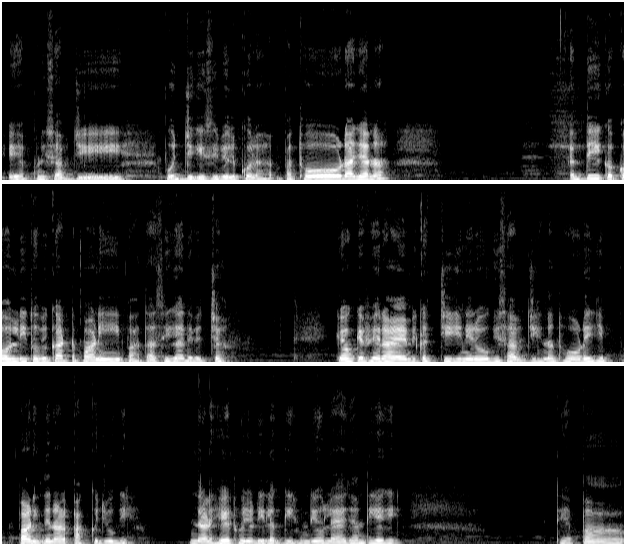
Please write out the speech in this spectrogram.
ਇਹ ਆਪਣੀ ਸਬਜ਼ੀ ਭੁੱਜ ਗਈ ਸੀ ਬਿਲਕੁਲ। ਆਪਾਂ ਥੋੜਾ ਜਿਹਾ ਨਾ ਅੱਧੀ ਕੌਲੀ ਤੋਂ ਵੀ ਘੱਟ ਪਾਣੀ ਪਾਤਾ ਸੀਗਾ ਇਹਦੇ ਵਿੱਚ। ਕਿਉਂਕਿ ਫਿਰ ਐ ਵੀ ਕੱਚੀ ਜਿਹੀ ਨਹੀਂ ਰਹੂਗੀ ਸਬਜ਼ੀ ਨਾ ਥੋੜੀ ਜਿਹੀ ਪਾਣੀ ਦੇ ਨਾਲ ਪੱਕ ਜੂਗੀ। ਨਾਲ ਹੇਠੋਂ ਜਿਹੜੀ ਲੱਗੀ ਹੁੰਦੀ ਉਹ ਲੈ ਜਾਂਦੀ ਹੈਗੀ। ਤੇ ਆਪਾਂ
